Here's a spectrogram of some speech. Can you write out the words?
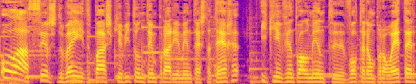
Olá, seres de bem e de paz que habitam temporariamente esta terra e que eventualmente voltarão para o éter.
